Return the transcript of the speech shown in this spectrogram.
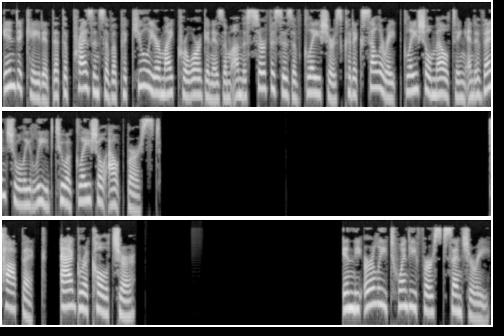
indicated that the presence of a peculiar microorganism on the surfaces of glaciers could accelerate glacial melting and eventually lead to a glacial outburst. Topic. Agriculture In the early 21st century,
